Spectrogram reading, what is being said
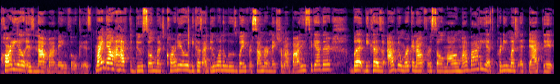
cardio is not my main focus. Right now, I have to do so much cardio because I do want to lose weight for summer and make sure my body's together. But because I've been working out for so long, my body has pretty much adapted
